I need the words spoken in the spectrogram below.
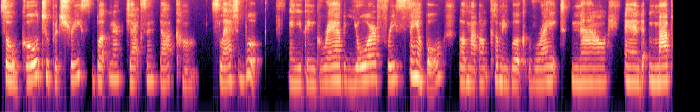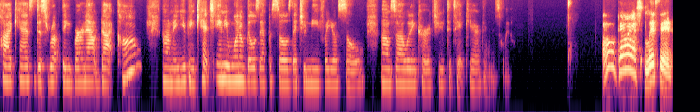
So go to patricebucknerjackson.com slash book and you can grab your free sample of my upcoming book right now. And my podcast disruptingburnout.com um, and you can catch any one of those episodes that you need for your soul. Um, so i would encourage you to take care of that as well. Oh gosh, listen,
